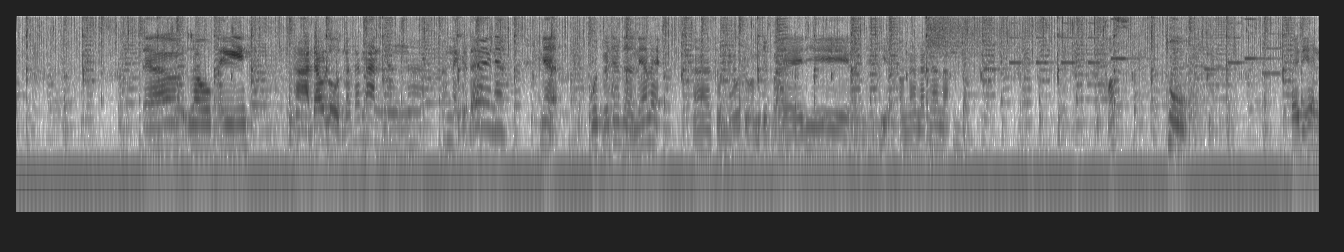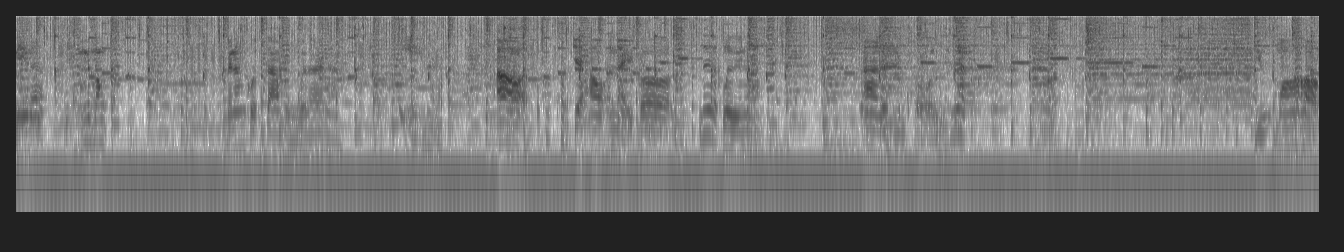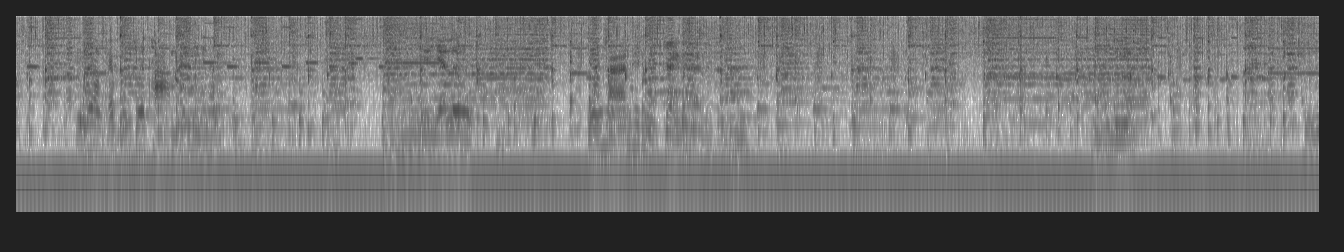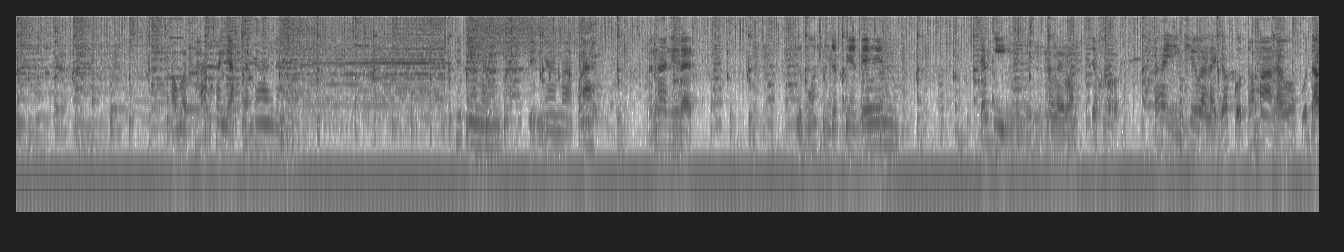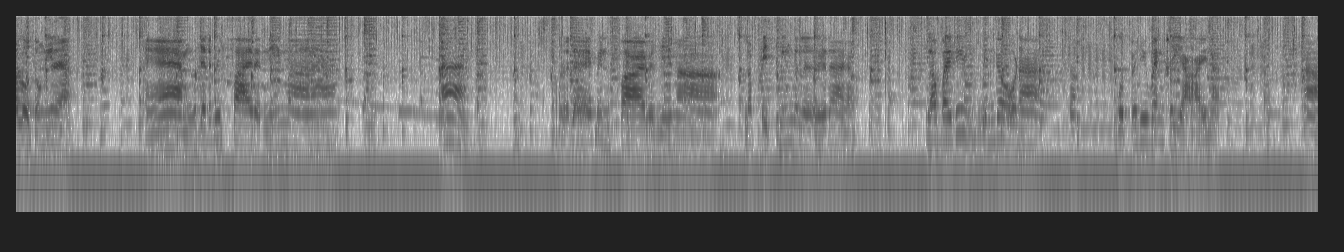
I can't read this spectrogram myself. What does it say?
แล้วเราไปหาดาวน์โหลดมาสักอันหนึ่งนะอันไหนก็ได้นะเนี่ยกดไปแถวๆเนี้ยแหละอ่าสมมติผมจะไปที่อันไหนเดียวเอาน่ารักน่ารักคอสถูกไปที่อันนี้นะ ไม่ต้องไม่ต้องกดตามผมก็ได้ คนจะเอาอันไหนก็เลือกเลยนะ ก็กดเข้ามาแล้วกดดาวน์โหลดตรงนี้เลยอะแอมนก็จะได้เป็นไฟล์แบบนี้มานะฮะอ่าก็จะได้เป็นไฟล์แบบนี้มา แล้วปิดทิ้งไปเลยก็ได้ครับ เราไปที่ Windows นะฮะกดไปที่แว่นขยายนะ อ่า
